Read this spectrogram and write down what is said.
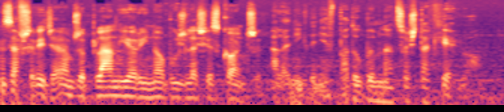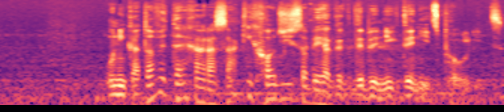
Zawsze wiedziałem, że plan Yorinobu źle się skończy, ale nigdy nie wpadłbym na coś takiego. Unikatowy tech Arasaki chodzi sobie jak gdyby nigdy nic po ulicy.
